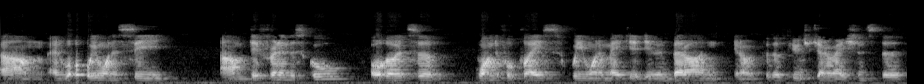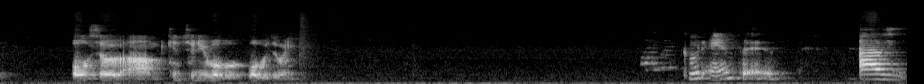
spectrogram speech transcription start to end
um, and what we want to see um, different in the school. Although it's a wonderful place, we want to make it even better, and you know, for the future generations to also um, continue what we're, what we're doing. Good answers. Um,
